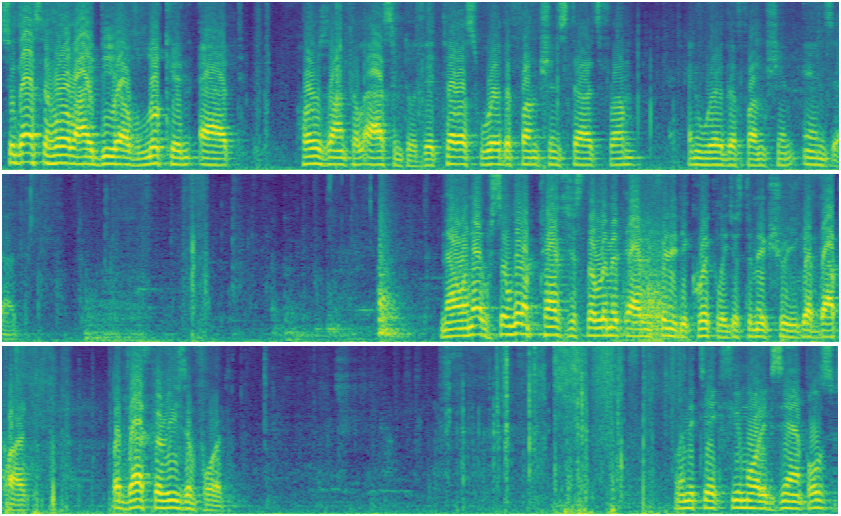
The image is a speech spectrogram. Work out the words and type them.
So that's the whole idea of looking at horizontal asymptote. They tell us where the function starts from and where the function ends at. Now, so we're going to practice the limit at infinity quickly, just to make sure you get that part. But that's the reason for it. Let me take a few more examples.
